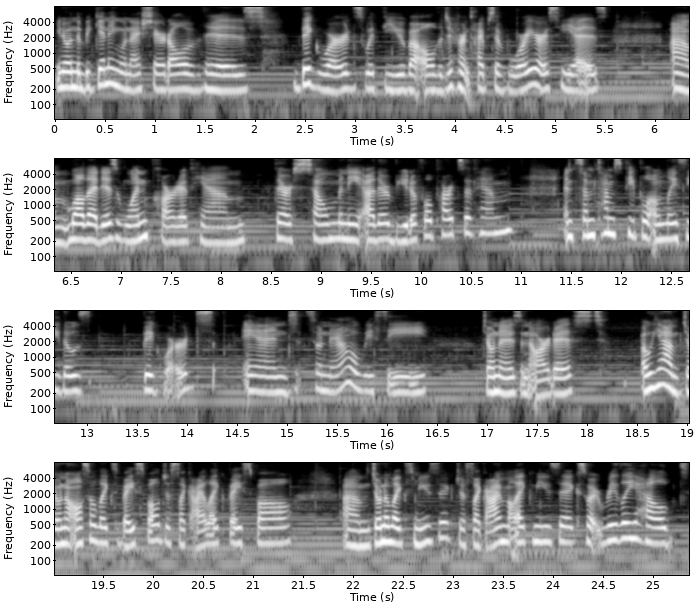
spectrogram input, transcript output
you know in the beginning when I shared all of his big words with you about all the different types of warriors he is um, while that is one part of him, there are so many other beautiful parts of him. And sometimes people only see those big words. And so now we see Jonah is an artist. Oh, yeah, Jonah also likes baseball, just like I like baseball. Um, Jonah likes music, just like I like music. So it really helped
